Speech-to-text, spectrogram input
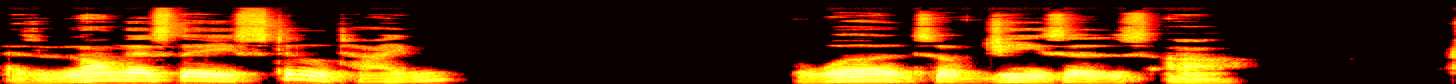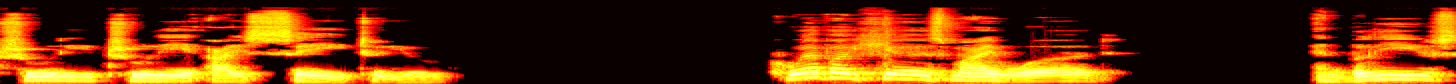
As long as there is still time, the words of Jesus are, Truly, truly, I say to you, whoever hears my word and believes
